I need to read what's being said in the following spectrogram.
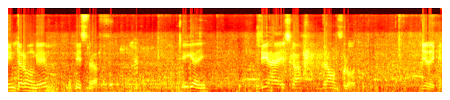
इंटर होंगे इस तरफ़। ठीक है जी। ये है इसका ग्राउंड फ्लोर ये देखें।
